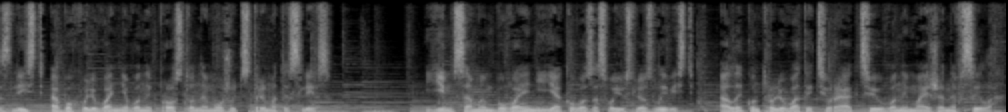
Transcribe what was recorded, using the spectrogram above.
злість або хвилювання, вони просто не можуть стримати сліз. Їм самим буває ніяково за свою сльозливість, але контролювати цю реакцію вони майже не в силах.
